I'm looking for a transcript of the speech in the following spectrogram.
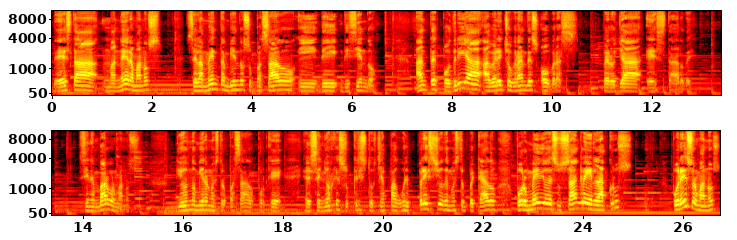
De esta manera, hermanos, se lamentan viendo su pasado y diciendo, antes podría haber hecho grandes obras, pero ya es tarde. Sin embargo, hermanos, Dios no mira nuestro pasado porque el Señor Jesucristo ya pagó el precio de nuestro pecado por medio de su sangre en la cruz. Por eso, hermanos,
